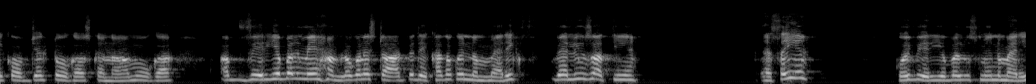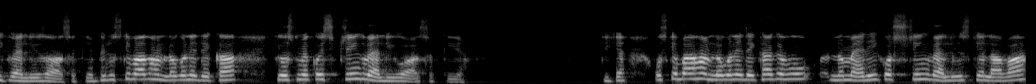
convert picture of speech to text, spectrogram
एक ऑब्जेक्ट होगा, उसका नाम होगा, अब वेरिएबल में हम लोगों ने स्टार्ट पे देखा था कोई नमेरिक वैल्यूज़ आती हैं। ऐसा ही है। कोई वेरिएबल उसमें नमेरिक वैल्यूज़ आ सकती हैं। फिर उसके बाद हम लोगों ने देखा कि उसमें कोई स्ट्रिंग वैल्यू आ सकती है। ठीक है? उसके बाद हम लोगों ने देखा कि वो न्यूमेरिक और स्ट्रिंग वैल्यूज़ के अलावा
